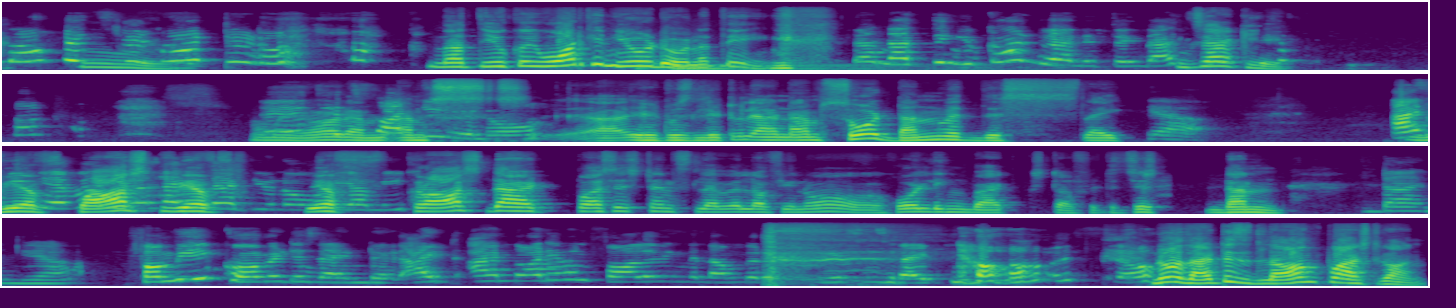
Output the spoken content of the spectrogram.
now it's what to do Nothing. You can, what can you do? Nothing. Yeah, nothing you can't do anything that's exactly. Oh my It's- god, it's I'm, I'm. you know. uh, it was literally, and I'm so done with this. Like yeah and We have passed- we have- that, you know, we have meeting- crossed that persistence level of you know holding back stuff. It is just done. done yeah for me covid is ended i i'm not even following the number of cases right now so No, that is long past gone.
